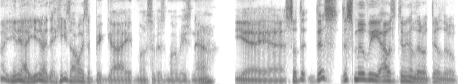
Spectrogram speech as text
you know, you know that he's always a big guy in most of his movies now. Yeah, yeah. So th- this this movie, I was doing a little did a little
